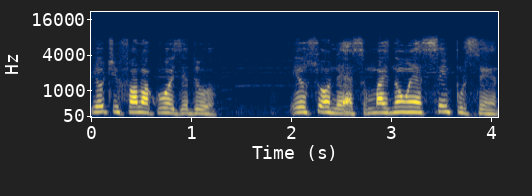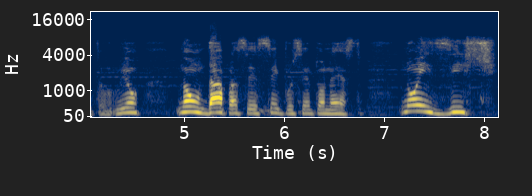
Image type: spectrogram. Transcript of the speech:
Eu te falo uma coisa, Edu. Eu sou honesto, mas não é 100%, viu? Não dá para ser 100% honesto. Não existe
